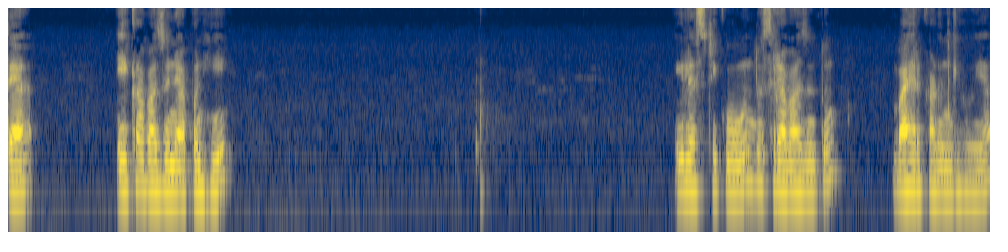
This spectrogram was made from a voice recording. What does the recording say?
त्या एका बाजूने आपण ही इलेस्टिक ओवून दुसऱ्या बाजूतून बाहेर काढून घेऊया.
